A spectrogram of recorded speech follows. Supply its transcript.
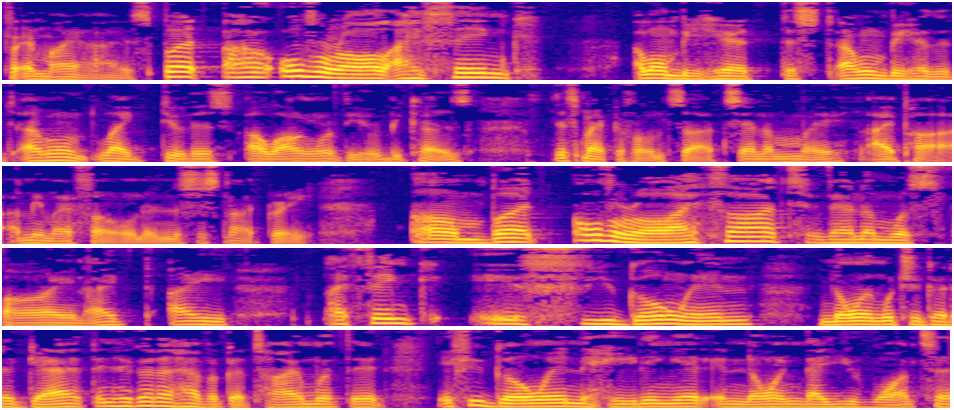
for in my eyes. But uh, overall, I think I won't be here. This I won't be here. I won't like do this a long review because this microphone sucks and I'm my iPod. I mean my phone, and it's just not great. Um, but overall, I thought Venom was fine. I I I think if you go in knowing what you're gonna get, then you're gonna have a good time with it. If you go in hating it and knowing that you want to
